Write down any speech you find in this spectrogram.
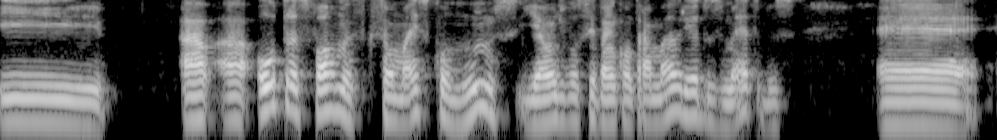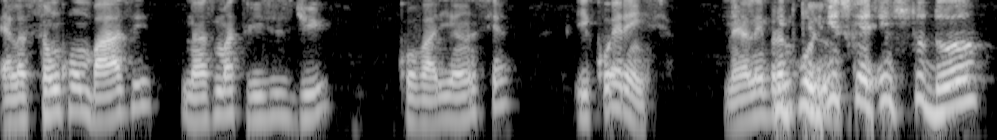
e há, há, outras formas que são mais comuns e é onde você vai encontrar a maioria dos métodos, é, elas são com base nas matrizes de covariância e coerência. Né? Lembrando e por que isso que a gente estudou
